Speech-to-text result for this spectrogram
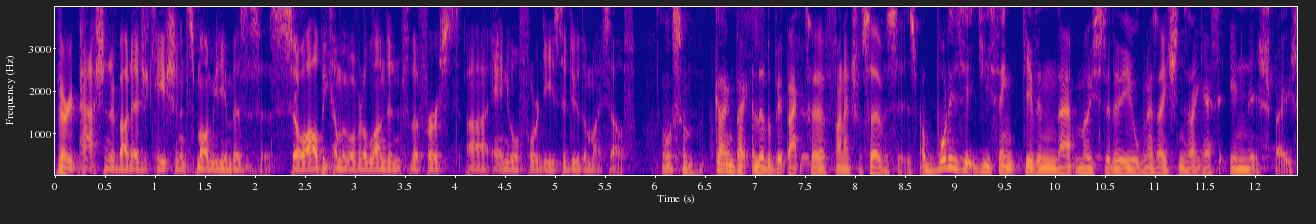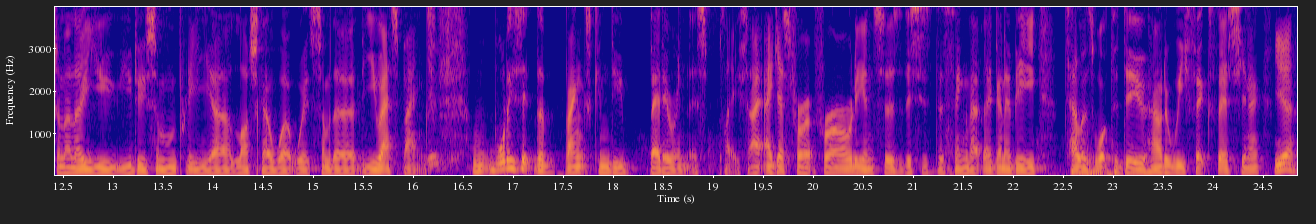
very passionate about education and small medium businesses. So I'll be coming over to London for the first uh, annual 4Ds to do them myself. Awesome. Going back a little bit back to financial services, what is it you think, given that most of the organizations, I guess, in this space, and I know you, you do some pretty uh, large scale work with some of the, the US banks, what is it the banks can do better in this place? I, I, guess for, for our audiences, this is the thing that they're going to be tell us what to do. How do we fix this? You know? Yeah.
